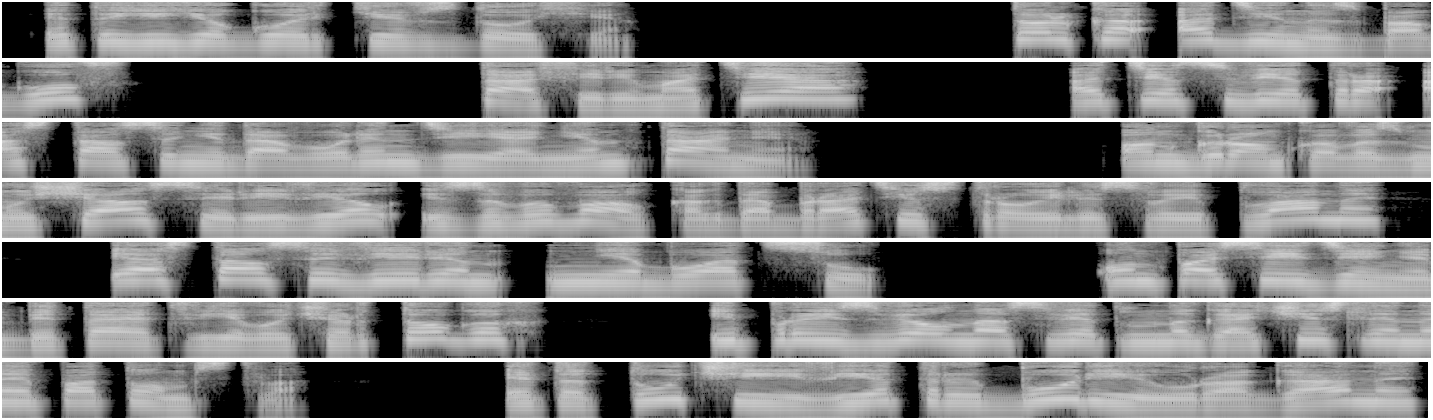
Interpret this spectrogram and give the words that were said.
— это ее горькие вздохи. Только один из богов, Тафери Матеа, отец ветра, остался недоволен деянием Тани. Он громко возмущался, ревел и завывал, когда братья строили свои планы, и остался верен небу отцу, он по сей день обитает в его чертогах и произвел на свет многочисленное потомство. Это тучи и ветры, бури и ураганы,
